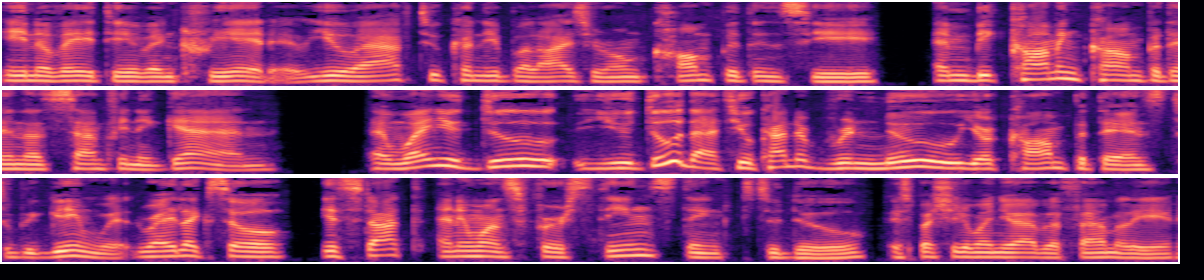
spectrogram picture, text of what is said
innovative and creative. You have to cannibalize your own competency and becoming competent at something again. And when you do, you do that, you kind of renew your competence to begin with, right? Like, so it's not anyone's first instinct to do, especially when you have a family.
